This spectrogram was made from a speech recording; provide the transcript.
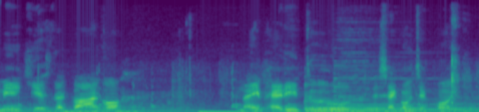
Now I am in Chies del and I am heading to the second checkpoint.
